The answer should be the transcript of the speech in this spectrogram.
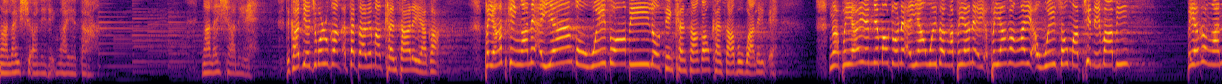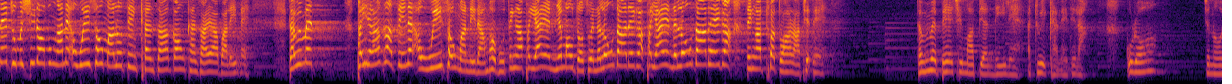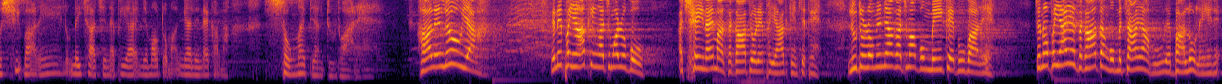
ငါလိုက်ရှာနေတယ်ငါရဲ့သားငါလိုက်ရှာနေတယ်တခါတည်းကျွန်တော်တို့ကအသက်တာထဲမှာခံစားရတဲ့ຢာက ဘုရားသခင်ငါနဲ့အယံကိုဝေးသွားပြီလို့သင်ခံစားကောင်းခံစားဖို့ပါလိမ့်မယ်ငါဘုရားရဲ့မျက်မှောက်တော်နဲ့အယံဝေးသွားငါဘုရားနဲ့ဘုရားကငါရဲ့အဝေးဆုံးမှာဖြစ်နေပါပြီဘုရားကငါနဲ့အတူမရှိတော့ဘူးငါနဲ့အဝေးဆုံးမှာလို့သင်ခံစားကောင်းခံစားရပါလိမ့်မယ်ဒါပေမဲ့ဖခင်ကသင်နဲ့အဝေးဆုံးမှနေတာမဟုတ်ဘူးသင်ကဖခင်ရဲ့မျက်မှောက်တော်ဆိုရင်နှလုံးသားတွေကဖခင်ရဲ့နှလုံးသားတွေကသင်ကထွက်သွားတာဖြစ်တယ်ဒါပေမဲ့ဘယ်အချိန်မှပြန်နေလဲအတွေ့ခံနေသေးလားကိုရော ကျွန်တော်ရှိပါတယ်လို့နှိတ်ချခြင်းနဲ့ဖခင်ရဲ့မျက်မှောက်တော်မှာငန်လင်းတဲ့အခါမှာစုံမိုက်ပြန်တူသွားတယ်ဟာလေလုယာဒီနေ့ဖခင်ကကျွန်တော်တို့ကိုအချိန်တိုင်းမှာစကားပြောတဲ့ဖခင်ဖြစ်တယ်လူတော်တော်များများကကျွန်မကိုမေးခဲ့ပူပါတယ်ကျွန်တော်ဖခင်ရဲ့စကားအတန်ကိုမကြားရဘူးတဲ့ဘာလို့လဲတဲ့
